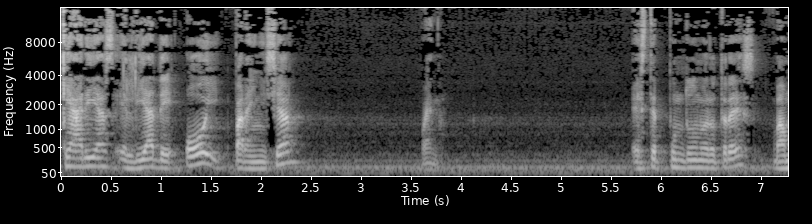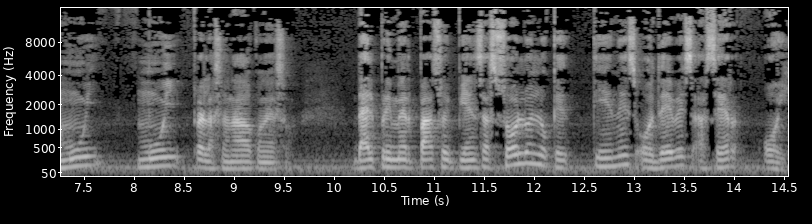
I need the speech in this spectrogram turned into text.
¿Qué harías el día de hoy para iniciar? Bueno, este punto número 3 va muy, muy relacionado con eso. Da el primer paso y piensa solo en lo que tienes o debes hacer hoy.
